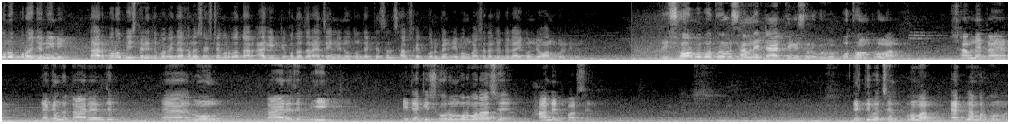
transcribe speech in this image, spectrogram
কোনো প্রয়োজনই নেই। তারপরেও বিস্তারিতভাবে দেখানোর চেষ্টা করব। তার আগে একটি কথা যারা চ্যানেলে নতুন দেখতেছেন সাবস্ক্রাইব করবেন এবং পাশে থাকা বেল আইকনটি অন করে দেবেন। সর্বপ্রথম সামনে টায়ার থেকে শুরু করব। প্রথম প্রমাণ, সামনে টায়ার। দেখেন তো টায়ারের যে রং, টায়ারের যে ভিট এটা কি শোরুম বরাবর আছে? হান্ড্রেড পার্সেন্ট দেখতে পাচ্ছেন? প্রমাণ, এক নম্বর প্রমাণ।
